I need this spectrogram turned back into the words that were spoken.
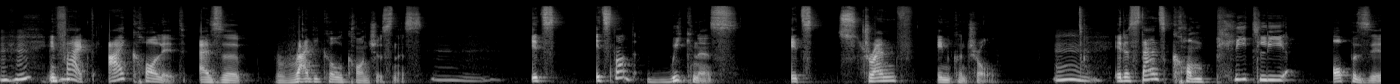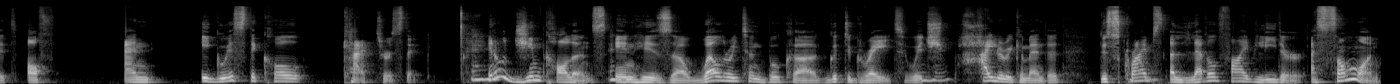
Mm-hmm, In mm-hmm. fact, I call it as a radical consciousness. Mm. It's it's not weakness, it's strength in control. It stands completely opposite of an egoistical characteristic. You know, Jim Collins, in his uh, well written book, uh, Good to Great, which highly recommended, describes a level five leader as someone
